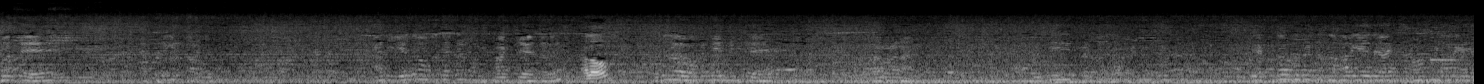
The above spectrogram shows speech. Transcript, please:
పోతే ఎప్పటికీ కానీ ఏదో ఒక దగ్గర మనం స్టార్ట్ చేయాలి. కదా హలో ఒకటి ఏంటంటే రవాణా. ప్రతి ప్రతి ఎక్కడో ఒక దగ్గర నాలుగైదు సంవత్సరం నాలుగైదు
